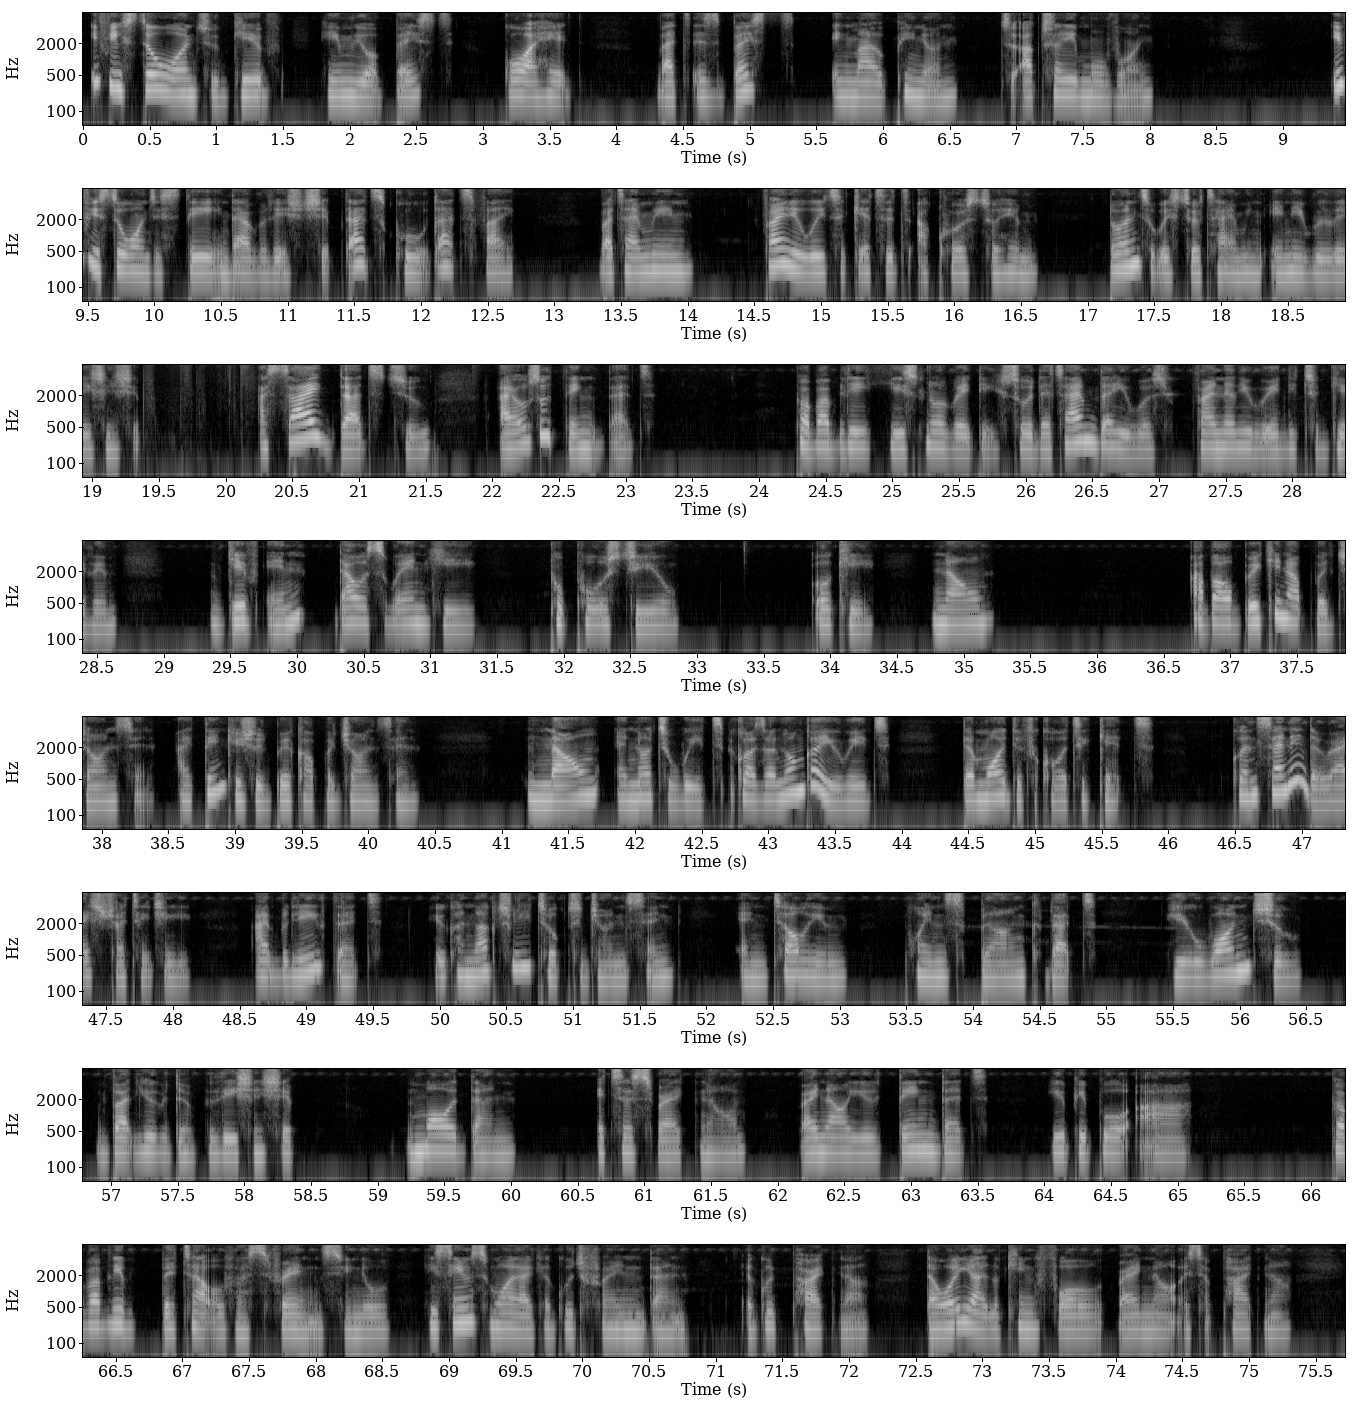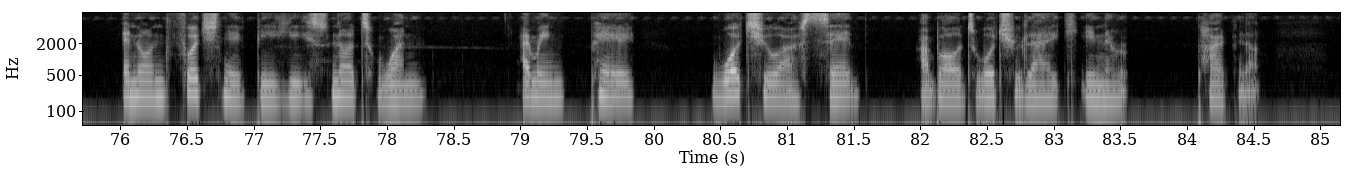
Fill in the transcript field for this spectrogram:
if you still want to give him your best, go ahead but it's best, in my opinion, to actually move on. If you still want to stay in that relationship, that's cool, that's fine. But I mean, find a way to get it across to him. Don't waste your time in any relationship. Aside that, too, I also think that probably he's not ready. So the time that he was finally ready to give him, give in, that was when he proposed to you. Okay, now about breaking up with Johnson. I think you should break up with Johnson. now and not wait because the longer you wait, the more difficult it gets. Concerning the right strategy, I believe that you can actually talk to Johnson and tell him points blank that you want to value the relationship more than it is right now. Right now, you think that you people are probably better off as friends, you know. He seems more like a good friend than a good partner. That what you are looking for right now is a partner. And unfortunately, he's not one. I mean, pay what you have said about what you like in a partner.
